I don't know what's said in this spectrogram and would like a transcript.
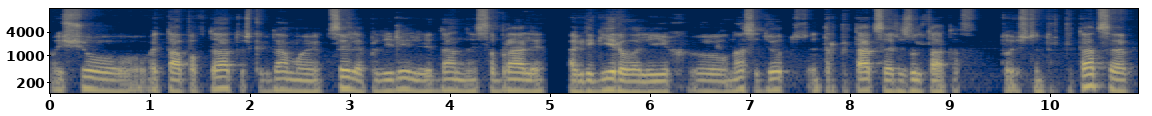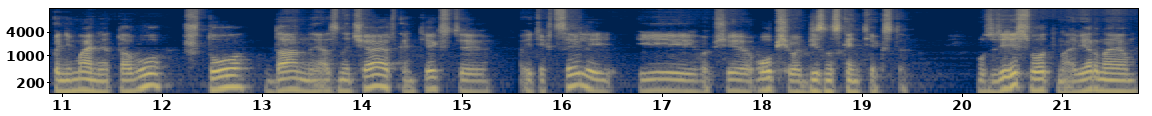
еще этапов, да, то есть когда мы цели определили, данные собрали, агрегировали их, э, у нас идет интерпретация результатов. То есть интерпретация, понимание того, что данные означают в контексте этих целей и вообще общего бизнес-контекста. Вот здесь вот, наверное,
